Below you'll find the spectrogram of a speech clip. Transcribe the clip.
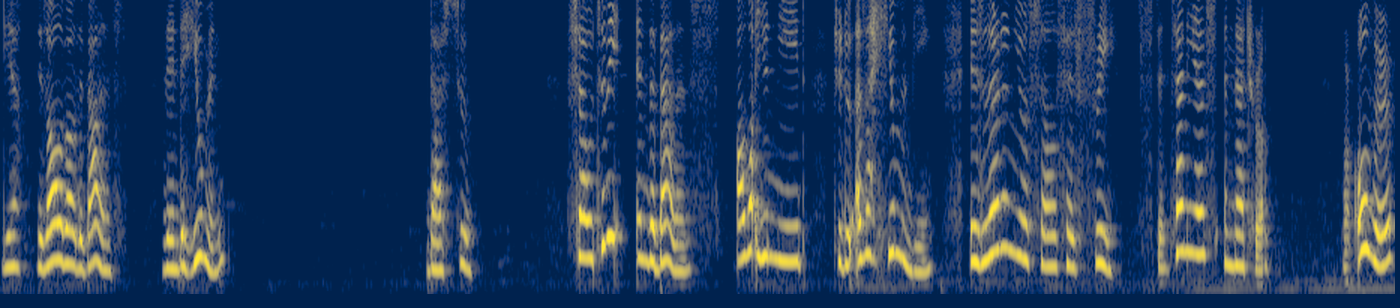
Yeah, it's all about the balance. Then the human does too. So, to be in the balance, all what you need to do as a human being is learning yourself feel free, spontaneous, and natural. Moreover,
